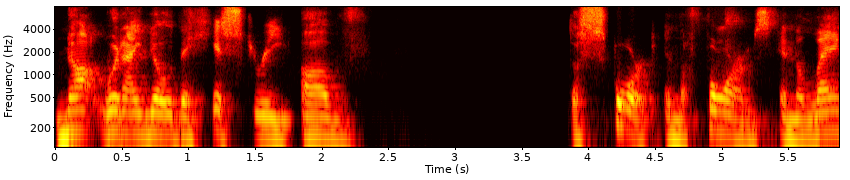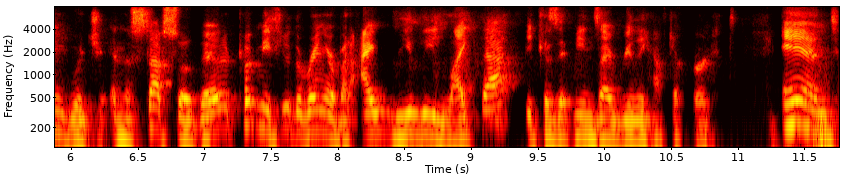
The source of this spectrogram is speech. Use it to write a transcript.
Not when I know the history of the sport and the forms and the language and the stuff. So they put me through the ringer, but I really like that because it means I really have to earn it and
